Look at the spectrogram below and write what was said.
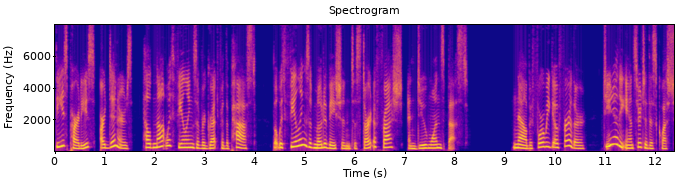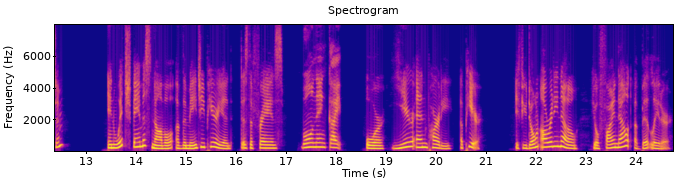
These parties are dinners held not with feelings of regret for the past, but with feelings of motivation to start afresh and do one's best. Now, before we go further, do you know the answer to this question? In which famous novel of the Meiji period does the phrase 忘年会 or year end party appear? If you don't already know, you'll find out a bit later.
